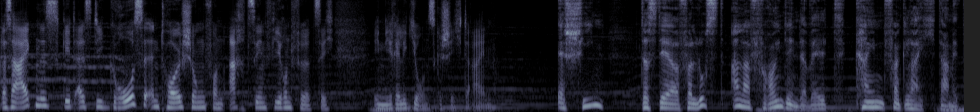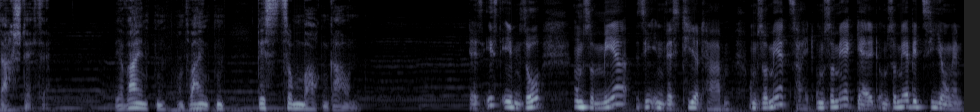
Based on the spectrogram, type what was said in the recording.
Das Ereignis geht als die große Enttäuschung von 1844 in die Religionsgeschichte ein. Es schien, dass der Verlust aller Freunde in der Welt kein Vergleich damit darstellte. Wir weinten und weinten bis zum Morgengrauen. Es ist eben so, umso mehr sie investiert haben, umso mehr Zeit, umso mehr Geld, umso mehr Beziehungen,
